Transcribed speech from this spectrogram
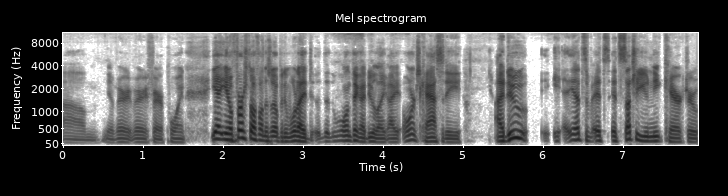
Um, you know, very very fair point. Yeah, you know, first off on this opening, what I do, the one thing I do like, I Orange Cassidy, I do. It's it's it's such a unique character.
